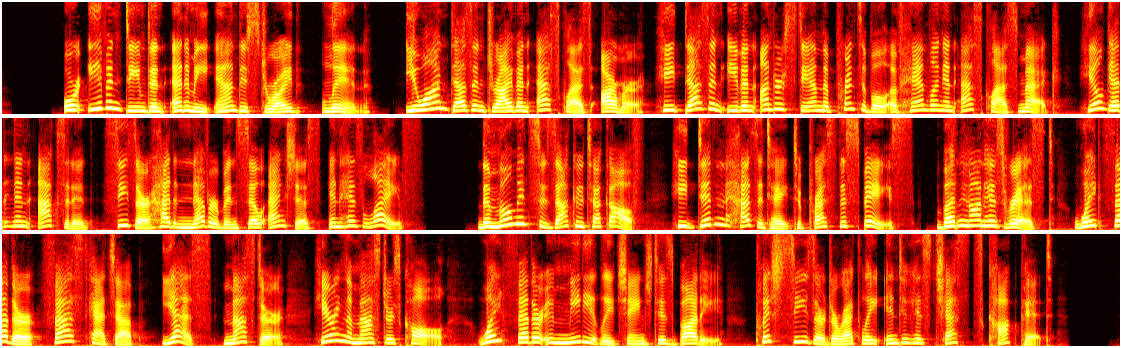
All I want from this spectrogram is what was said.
or even deemed an enemy and destroyed. Lin. Yuan doesn't drive an S class armor. He doesn't even understand the principle of handling an S class mech. He'll get in an accident. Caesar had never been so anxious in his life. The moment Suzaku took off, he didn't hesitate to press the space button on his wrist. White Feather, fast catch up. Yes, master. Hearing the master's call, White Feather immediately changed his body, pushed Caesar directly into his chest's cockpit,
